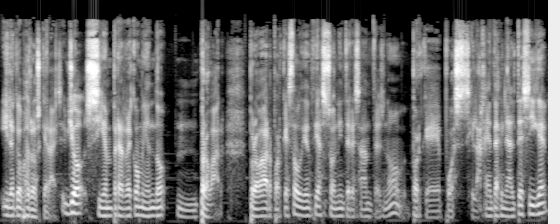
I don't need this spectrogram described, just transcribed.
y lo que vosotros queráis. Yo siempre recomiendo mm, probar, probar porque estas audiencias son interesantes, ¿no? Porque pues si la gente al final te sigue,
